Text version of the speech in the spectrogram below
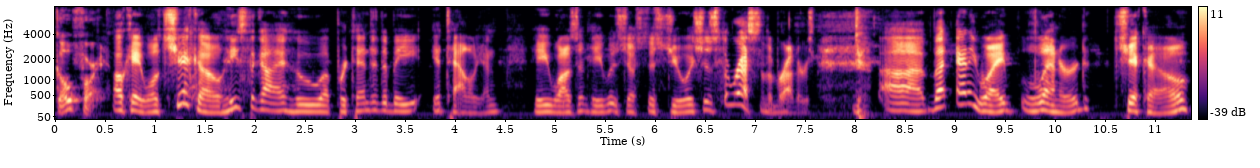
Go for it. Okay, well, Chico, he's the guy who uh, pretended to be Italian. He wasn't. He was just as Jewish as the rest of the brothers. Uh, but anyway, Leonard, Chico,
